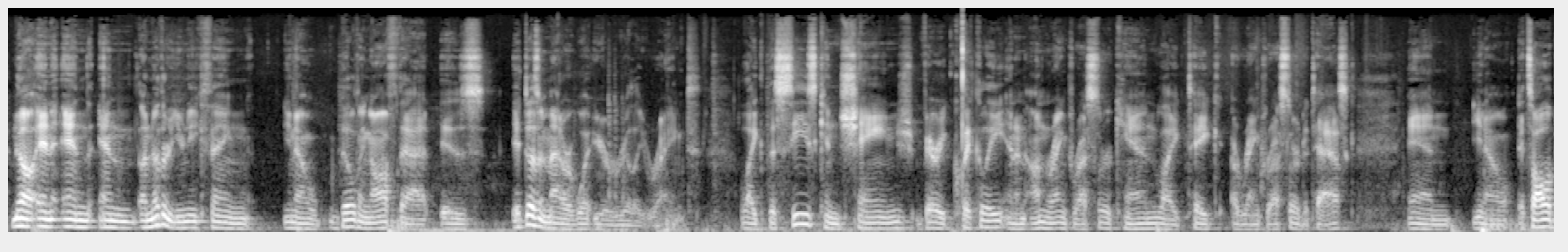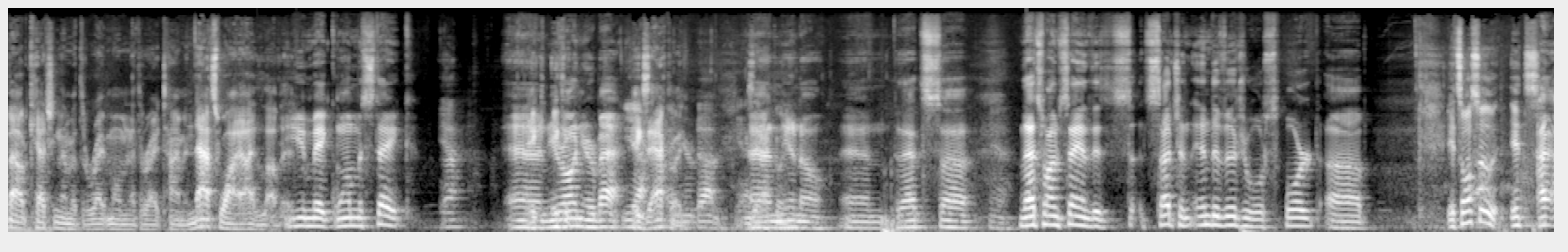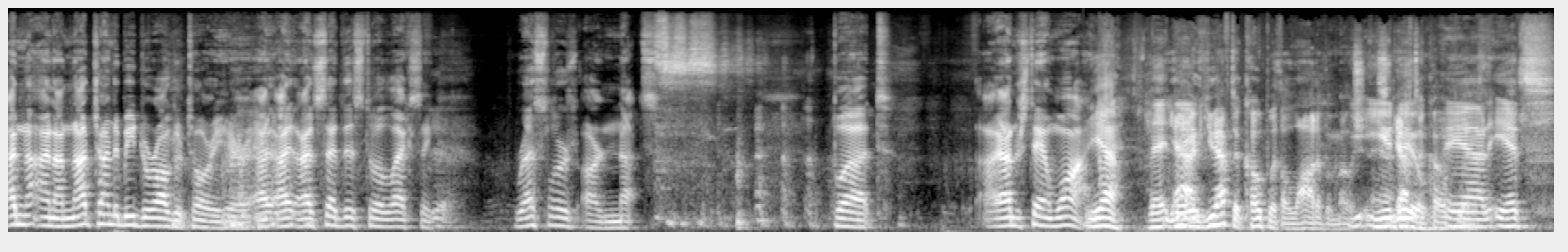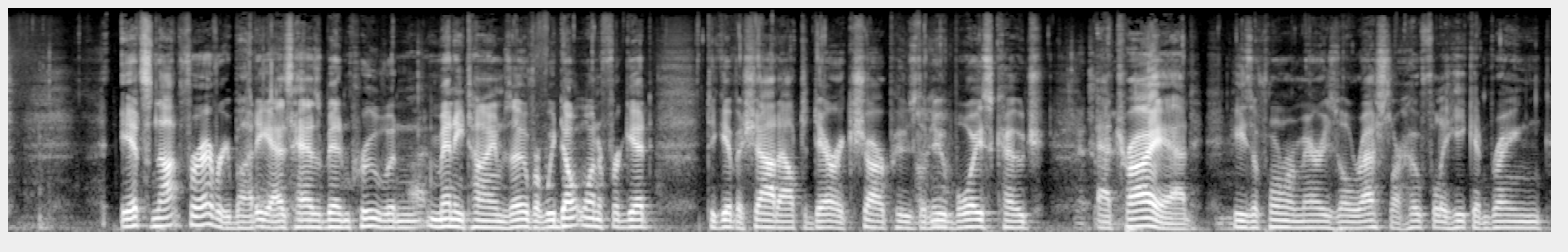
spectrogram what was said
No, and and and another unique thing, you know, building off that is it doesn't matter what you're really ranked. Like the C's can change very quickly, and an unranked wrestler can like take a ranked wrestler to task. And you know, it's all about catching them at the right moment at the right time, and that's why I love it. You make one mistake Yeah. and It- you're it- on your back. Yeah, Exactly. and You're done. Yeah. And you know, and that's uh, that's why I'm saying that it's such an individual sport. Uh, It's also it's I, I'm not, and I'm not trying to be derogatory here. I, I, I've said this to Alexi. Wrestlers are nuts, but I understand why. Yeah. That, yeah. Dave, You have to cope with a lot of emotions. you, have do, to cope and with. it's it's not for everybody, as has been proven many times over. We don't want to forget to give a shout out to Derek Sharp, who's the oh, new boys coach at Triad. He's a former Marysville wrestler. Hopefully, he can bring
